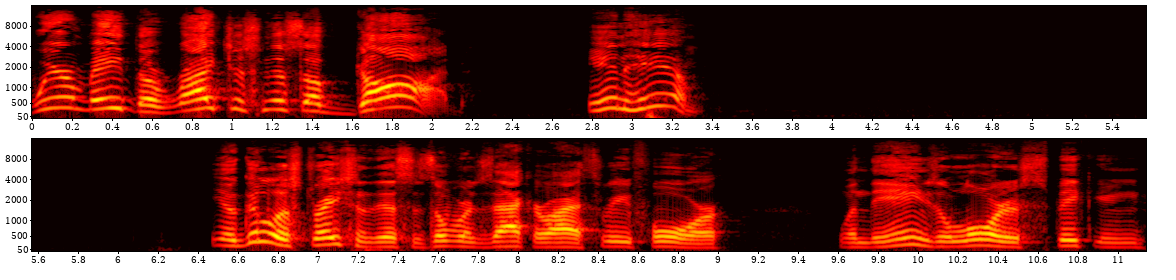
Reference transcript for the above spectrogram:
We're made the righteousness of God in him. You know, a good illustration of this is over in Zechariah 3 4, when the angel the Lord is speaking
